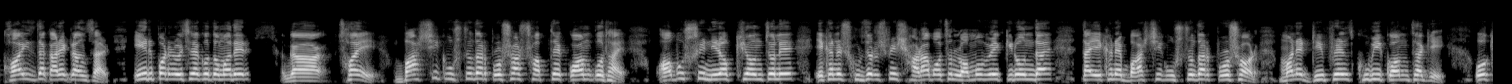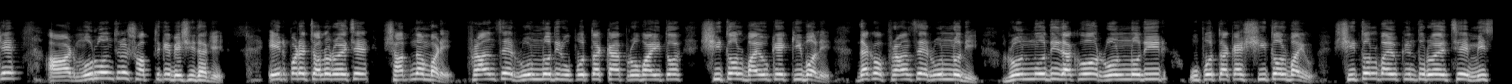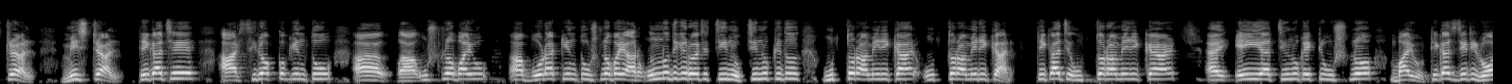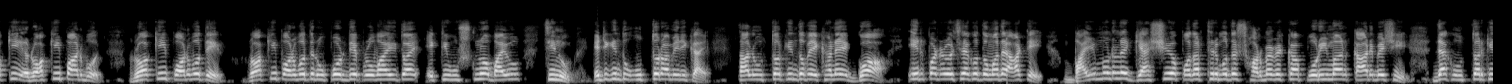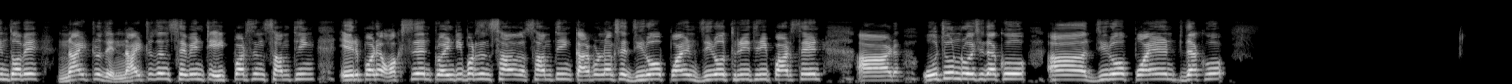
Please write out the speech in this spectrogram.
খ ইজ দ্য কারেক্ট আনসার এরপরে রয়েছে দেখো তোমাদের ছয়ে, বার্ষিক উষ্ণতার প্রসার সব থেকে কম কোথায়? অবশ্যই নিরক্ষীয় অঞ্চলে, এখানে সূর্যরশ্মি সারা বছর লম্বভাবে কিরণ দেয়, তাই এখানে বার্ষিক উষ্ণতার প্রসার মানে ডিফারেন্স খুবই কম থাকে, ওকে? আর মরু অঞ্চলে সব থেকে বেশি থাকে। এরপরে চলো রয়েছে সাত নম্বরে ফ্রান্সের রোন নদীর উপত্যকায় প্রবাহিত শীতল বায়ুকে কি বলে? দেখো ফ্রান্সের রোন নদী রোন নদী দেখো, রোন নদীর উপত্যকায় শীতল বায়ু। শীতল বায়ু কিন্তু রয়েছে মিস্ট্রাল মিস্ট্রাল ঠিক আছে? আর সিরক্ক কিন্তু আহ, আহ, উষ্ণ বোরা কিন্তু উষ্ণবায়ু আর অন্যদিকে রয়েছে চিনুক। চিনুক কিন্তু উত্তর আমেরিকার উত্তর আমেরিকার ঠিক আছে? উত্তর আমেরিকার এই চিনুক একটি উষ্ণ বায়ু ঠিক আছে? যেটি রকি রকি পর্বত রকি পর্বতের রকি পর্বতের উপর দিয়ে প্রবাহিত হয় একটি উষ্ণ বায়ু চিনুক। এটি কিন্তু উত্তর আমেরিকায়। তাহলে উত্তর কিন্তু হবে এখানে গ। এরপরে রয়েছে দেখো তোমাদের আটে বায়ুমণ্ডলের গ্যাসীয় পদার্থের মধ্যে সর্বাপেক্ষা পরিমাণ কার বেশি? দেখো উত্তর কিন্তু হবে nitrogen nitrogen. Seventy eight percent something এরপরে oxygen twenty percent something carbon dioxide zero point zero three three percent আর ওজন রয়েছে দেখো জিরো পয়েন্ট দেখো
